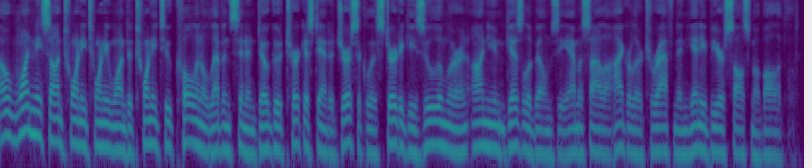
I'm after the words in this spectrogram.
01 Nisan 2021 to 22 colon 11 Sinan Dogu Turkistanda Jersikla Sturdigi Zulumler and Anyun Gezlabilmzi Amasila Igerler Tarafnin Yeni Bir Salsma Balatld.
